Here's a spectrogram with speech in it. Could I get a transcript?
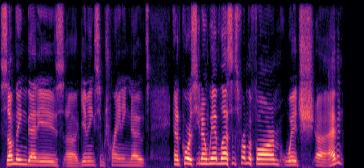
something that is uh, giving some training notes. And of course, you know, we have lessons from the farm, which uh, I haven't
